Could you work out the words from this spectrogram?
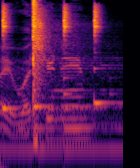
Wait, what's your name?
